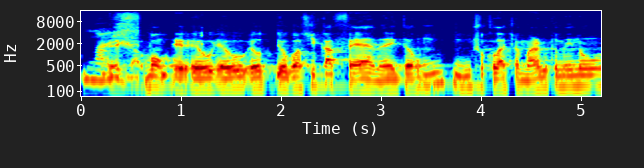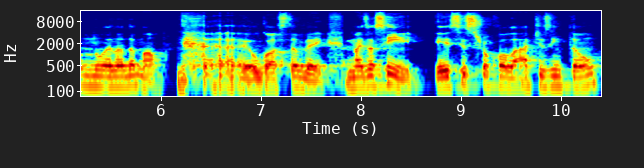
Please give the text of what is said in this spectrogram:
Legal. Bom, eu, eu, eu, eu, gosto de café, né? Então, um chocolate amargo também não, não é nada mal. eu gosto também. Mas, assim, esses chocolates, então,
